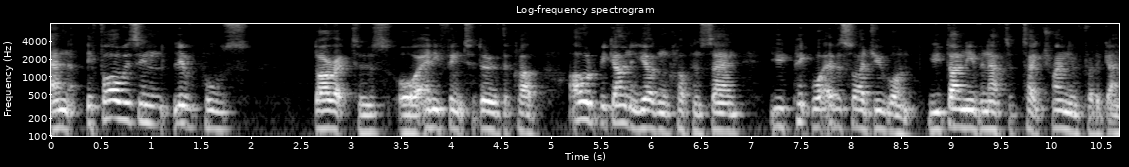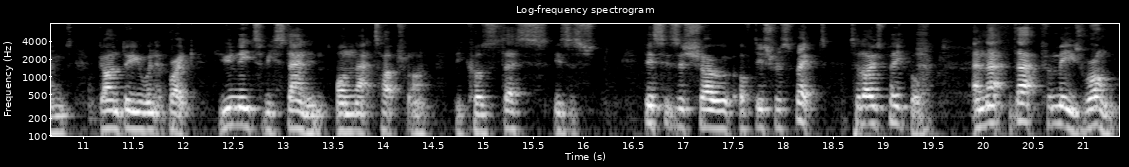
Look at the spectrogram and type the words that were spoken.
And if I was in Liverpool's directors or anything to do with the club, I would be going to Jurgen Klopp and saying, "You pick whatever side you want. You don't even have to take training for the games. Go and do your winter break. You need to be standing on that touchline because this is a, this is a show of disrespect to those people, and that that for me is wrong."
